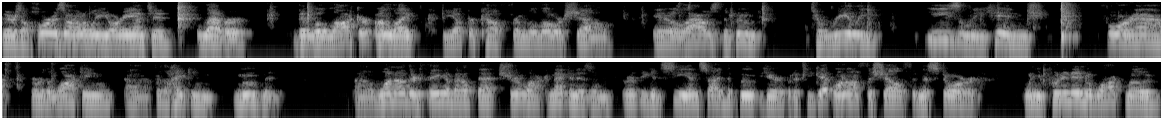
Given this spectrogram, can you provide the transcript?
there's a horizontally oriented lever that will lock or unlike the upper cuff from the lower shell, and it allows the boot to really easily hinge fore and aft for the walking, uh, for the hiking movement. Uh, one other thing about that Sherlock mechanism, I don't know if you can see inside the boot here, but if you get one off the shelf in the store, when you put it into walk mode,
